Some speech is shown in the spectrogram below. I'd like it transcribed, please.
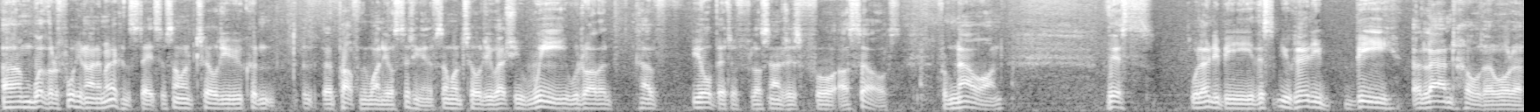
Um, well, there are 49 American states. If someone told you you couldn't, uh, apart from the one you're sitting in, if someone told you actually we would rather have your bit of Los Angeles for ourselves, from now on, this will only be this. You can only be a landholder or a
